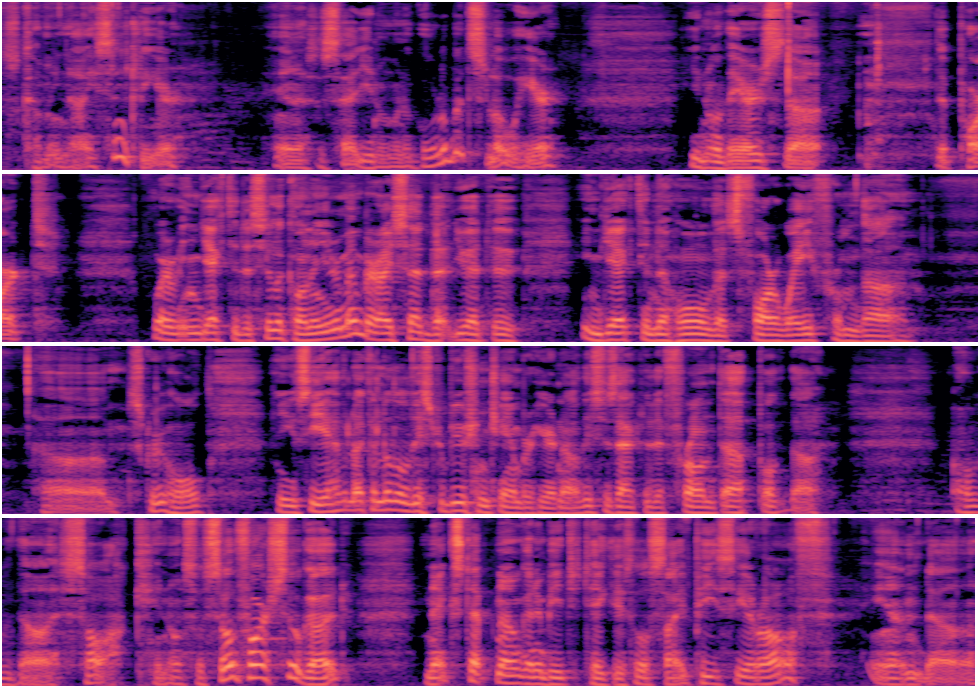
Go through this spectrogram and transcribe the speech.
It's coming nice and clear. And as I said you know I'm gonna go a little bit slow here. You know there's the the part where we injected the silicone. And you remember I said that you had to inject in the hole that's far away from the uh, screw hole. And you see you have like a little distribution chamber here now. This is actually the front up of the of the sock, you know. So, so far so good. Next step now going to be to take this little side piece here off. And uh,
